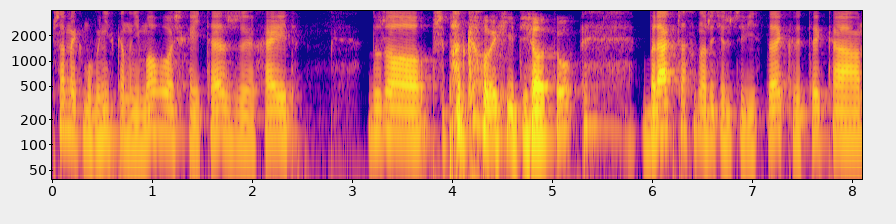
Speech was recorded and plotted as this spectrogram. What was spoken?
Przemek mówi niska anonimowość, hejterzy, hejt, dużo przypadkowych idiotów, brak czasu na życie rzeczywiste, krytyka,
